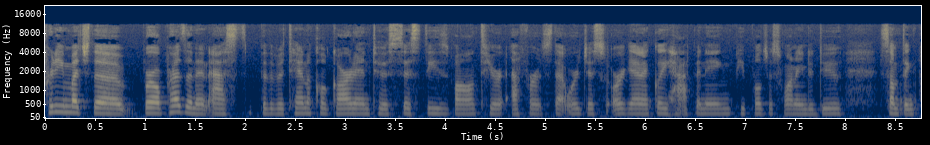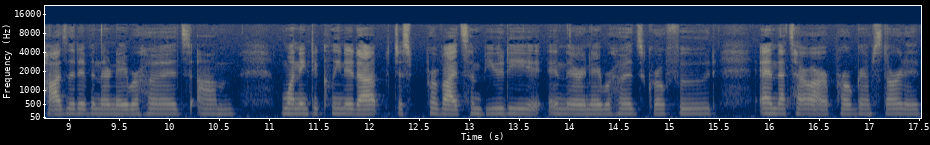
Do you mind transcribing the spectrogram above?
pretty much the borough president asked the botanical garden to assist these volunteer efforts that were just organically happening people just wanting to do something positive in their neighborhoods um, wanting to clean it up just provide some beauty in their neighborhoods grow food and that's how our program started.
